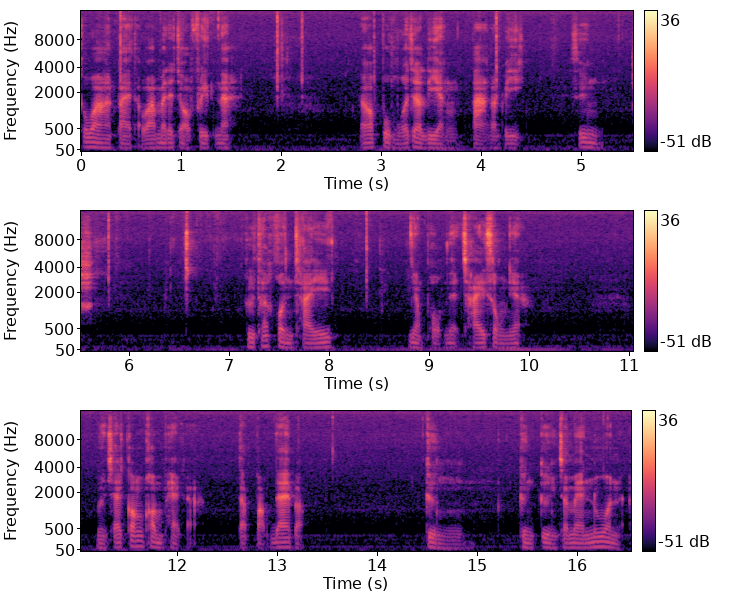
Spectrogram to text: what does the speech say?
ก็ว่ากันไปแต่ว่าไม่ได้จอฟลิปนะ แล้วก็ปุ่มก็จะเรียงต่างกันไปอีก ซึ่ง คือถ้าคนใช้อย่างผมเนี่ย ใช้ทรงเนี้ย มือนใช้กล้องคอมแพกอะแต่ปรับได้แบบกึ่งกึ่งกึ่งจะแมนนวลอะ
